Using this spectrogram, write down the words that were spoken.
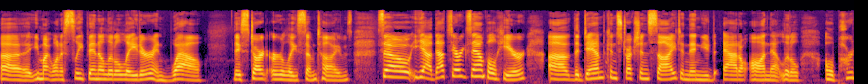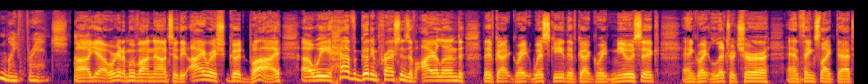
Uh, you might want to sleep in a little later, and wow, They start early sometimes. So, yeah, that's our example here. Uh, the damned construction site, and then you'd add on that little, oh, pardon my French. Uh, yeah, we're going to move on now to the Irish goodbye. Uh, we have good impressions of Ireland. They've got great whiskey, they've got great music, and great literature, and things like that.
